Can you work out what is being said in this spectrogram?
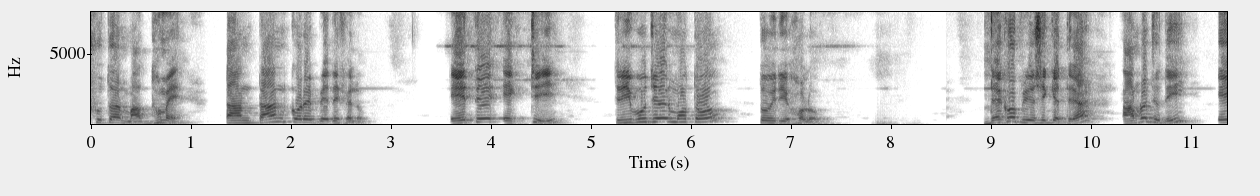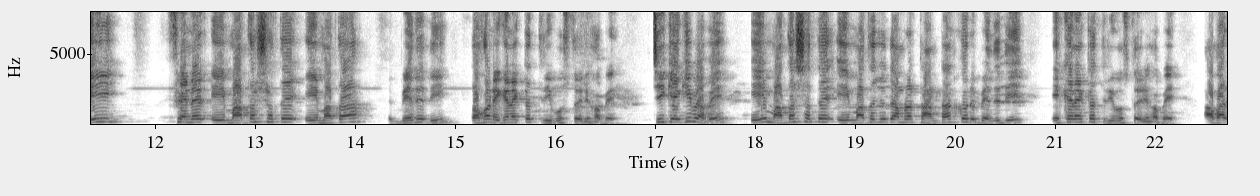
সুতার মাধ্যমে টান টান করে বেঁধে ফেলো। এতে একটি ত্রিভুজের মতো তৈরি হলো। দেখো প্রিয় শিক্ষার্থীরা, আমরা যদি এই ফ্যানের এই মাথার সাথে এই মাথা বেঁধে দিই, তখন এখানে একটা ত্রিভুজ তৈরি হবে। ঠিক একইভাবে এই মাথার সাথে এই মাথা যদি আমরা টান টান করে বেঁধে দিই এখানে একটা ত্রিভুজ তৈরি হবে। আবার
